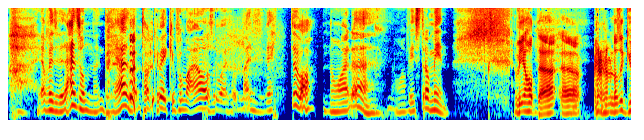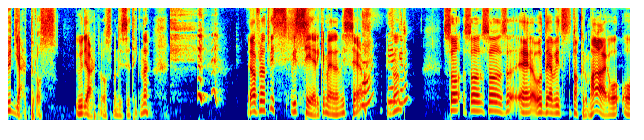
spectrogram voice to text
ja, vet du, det er en sånn, det er en sånn tankevekker for meg. Altså, bare sånn, nei, vet du hva, nå er det Nå har vi strammet inn. Vi hadde eh, Men altså, Gud hjelper oss. Gud hjelper oss med disse tingene. Ja, for vi, vi ser ikke mer enn vi ser. Da, Nei, ikke sant? Så, så, så, eh, og det vi snakker om her, er jo å,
